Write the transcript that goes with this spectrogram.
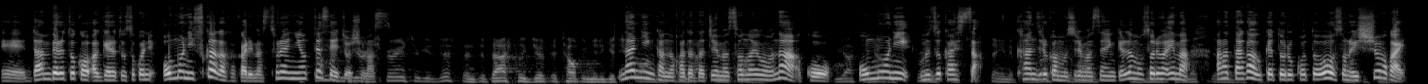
えー、ダンベルとかを上げるとそこに重荷負荷がかかります。それによって成長します。何人かの方たちは今そのようなこう重荷、難しさ感じるかもしれませんけれども、それは今あなたが受け取ることをその一生涯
